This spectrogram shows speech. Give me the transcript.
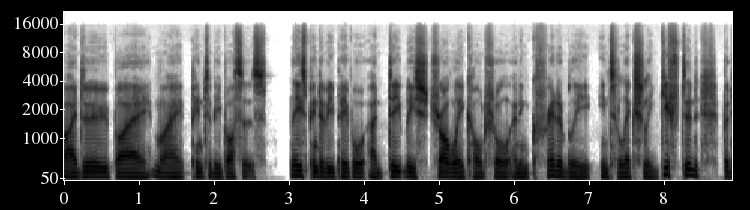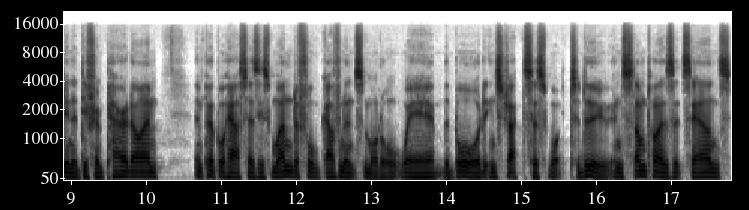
I do by my Pintupi bosses. These Pintupi people are deeply, strongly cultural and incredibly intellectually gifted, but in a different paradigm. And Purple House has this wonderful governance model where the board instructs us what to do. And sometimes it sounds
